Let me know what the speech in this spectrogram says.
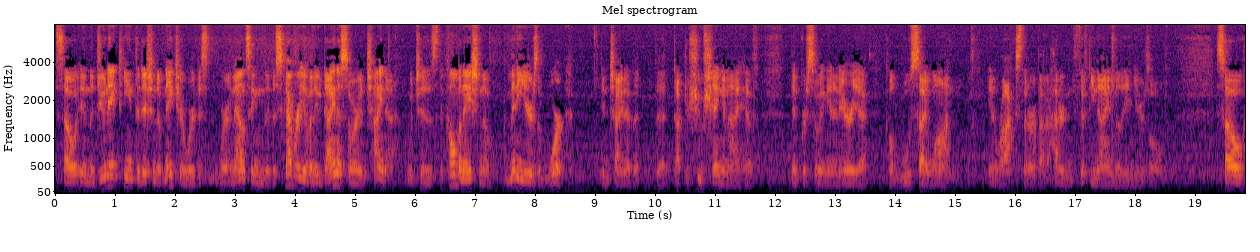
So in the June 18th edition of Nature, we're, just, we're announcing the discovery of a new dinosaur in China, which is the culmination of many years of work in China that, that Dr. Xu Xing and I have been pursuing in an area called Wucaiwan in rocks that are about 159 million years old. So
